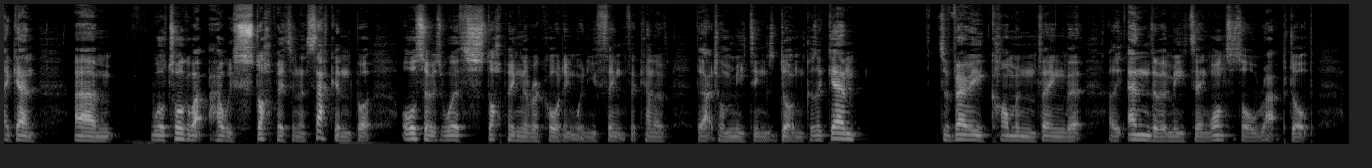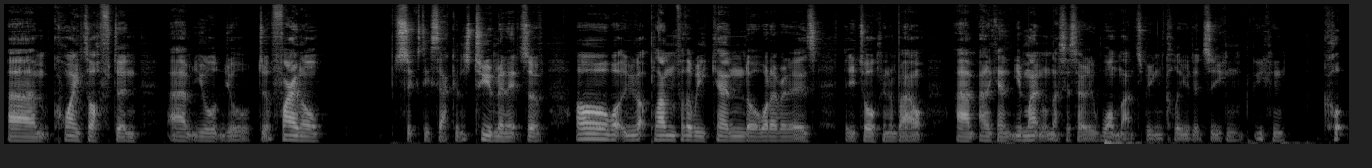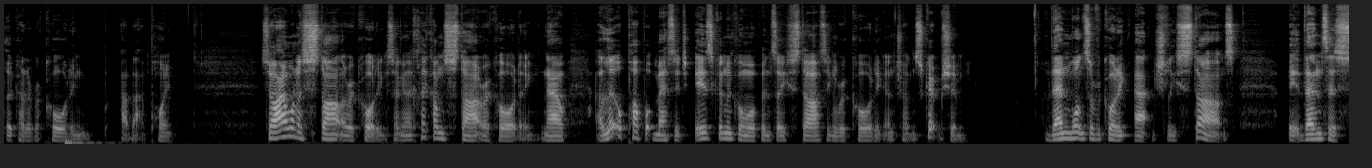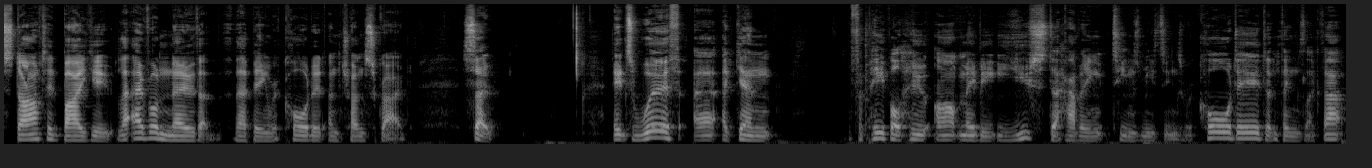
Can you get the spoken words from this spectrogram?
Again, um, we'll talk about how we stop it in a second, but also it's worth stopping the recording when you think that kind of the actual meeting's done. Because again, it's a very common thing that at the end of a meeting, once it's all wrapped up, um, quite often um, you'll you'll do a final 60 seconds, two minutes of oh what you've got planned for the weekend or whatever it is that you're talking about. Um, and again, you might not necessarily want that to be included, so you can you can cut the kind of recording at that point. So I want to start the recording, so I'm going to click on Start Recording. Now, a little pop-up message is going to come up and say Starting Recording and Transcription. Then once the recording actually starts, it then says Started by you. Let everyone know that they're being recorded and transcribed. So it's worth, uh, again, for people who aren't maybe used to having Teams meetings recorded and things like that,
